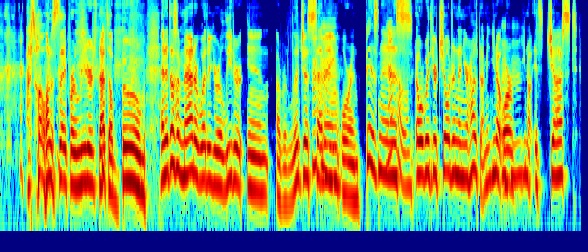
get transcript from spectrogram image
That's all I want to say for leaders. That's a boom. And it doesn't matter whether you're a leader in a religious setting or in business or with your children and your husband. I mean, you know, or, mm-hmm. you know, it's just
